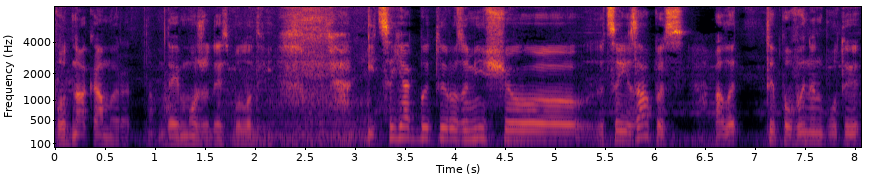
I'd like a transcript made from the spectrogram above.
одна камера, там де може десь було дві. І це якби ти розумієш, що цей запис але ти повинен бути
